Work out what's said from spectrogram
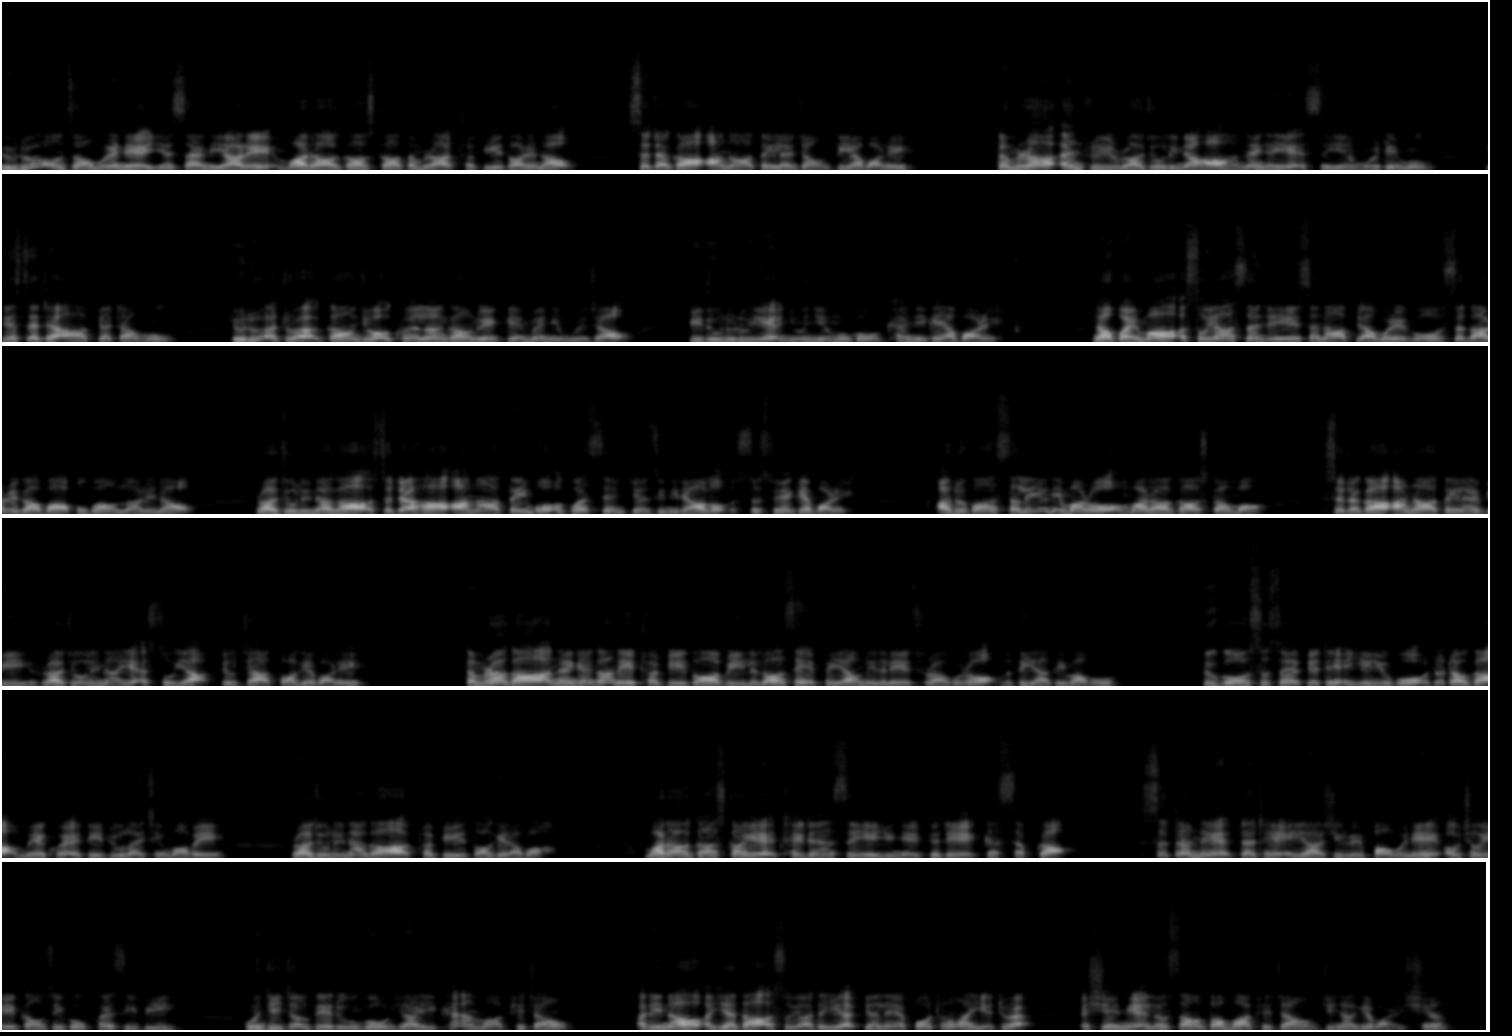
လူထုအောင်ကြောင်းမှုတွေနဲ့ရင်ဆိုင်နေရတဲ့မာဒါဂတ်စကာသမ္မတထွက်ပြေးသွားတဲ့နောက်စစ်တပ်ကအာဏာသိမ်းလိုက်ကြောင်းသိရပါတယ်။သမ္မတအန်ဒရီရာဂျိုလီနာဟာနိုင်ငံရဲ့အစင်းရဲမွေးတင်မှုလျှက်စစ်တပ်အားပြတ်တောက်မှုလူထုအတွက်ကောင်းကျိုးအခွင့်အလမ်းကောင်းတွေကဲမဲ့နေမှုတွေကြောင့်ပြည်သူလူထုရဲ့အညှိုးညင်မှုကိုခံနေခဲ့ရပါတယ်။နောက်ပိုင်းမှာအစိုးရစံကျင်ရေးဆန္ဒပြပွဲတွေကိုစစ်သားတွေကပါပူးပေါင်းလာတဲ့နောက်ရာဂျိုလီနာကစစ်တပ်ဟာအာဏာသိမ်းဖို့အကွက်ဆင်ကြံစည်နေတာလို့ဆွဆွဲခဲ့ပါတယ်။အော်တိုဘာ14ရက်နေ့မှာတော့မာဒါဂတ်စကာမှာ စစ်တပ်ကအာဏာသိမ်းလိုက်ပြီးရာဂျိုလီနာရဲ့အစိုးရပြုတ်ကျသွားခဲ့ပါတယ်။သမ္မတကနိုင်ငံကနေထွက်ပြေးသွားပြီးလလောဆယ်ဘယ်ရောက်နေတယ်လဲဆိုတာကိုတော့မသိရသေးပါဘူး။သူကိုဆွဆွဲပစ်တင်အရေးယူဖို့လွှတ်တော်ကမဲခွဲအတည်ပြုလိုက်ချိန်မှာပဲရာဂျိုလီနာကထွက်ပြေးသွားခဲ့တာပါ။မာဒါဂတ်စကာရဲ့ထိပ်တန်းစစ်ရေးယူနစ်ဖြစ်တဲ့ဂက်ဆပ်ကစစ်တပ်နဲ့တပ်ထင်းအရာရှိတွေပါဝင်တဲ့အုပ်ချုပ်ရေးကောင်စီကိုဖွဲ့စည်းပြီးဝန်ကြီးချုပ်တဲ့တူကိုယာယီခန့်အပ်မှာဖြစ်ကြောင်းအဒီနောက်အရက်သားအစိုးရတရက်ပြန်လည်ပေါ်ထွန်းလာရေးအတွက် အရှိန်မြင့်လှုပ်ဆောင်သွားမှာဖြစ်ကြောင်းကြေညာခဲ့ပါတယ်ရှင်။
